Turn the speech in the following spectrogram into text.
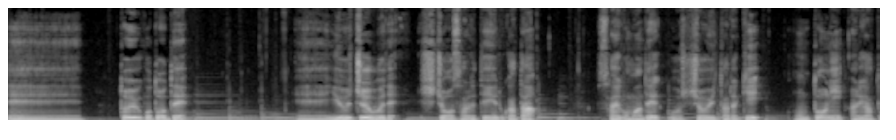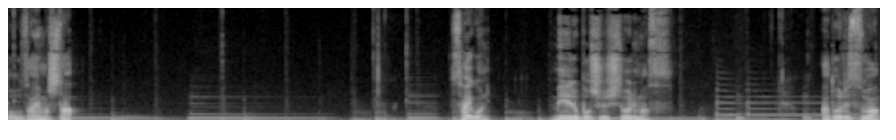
えー、ということで、えー、YouTube で視聴されている方、最後までご視聴いただき、本当にありがとうございました。最後に、メール募集しております。アドレスは、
